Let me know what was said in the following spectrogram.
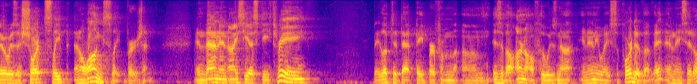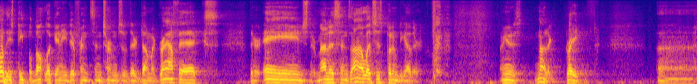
there was a short sleep and a long sleep version. And then in ICSD3, they looked at that paper from um, Isabelle Arnulf, who was not in any way supportive of it, and they said, oh, these people don't look any different in terms of their demographics, their age, their medicines. Ah, let's just put them together. I mean, it's not a great uh,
